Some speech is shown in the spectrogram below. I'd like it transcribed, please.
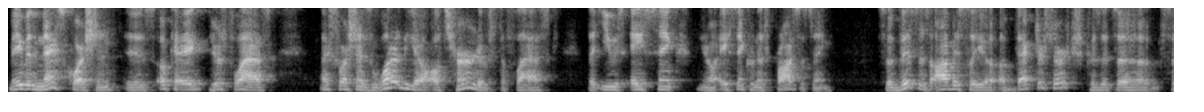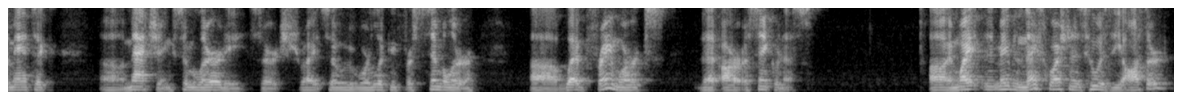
Maybe the next question is, okay, here's Flask. Next question is, what are the alternatives to Flask that use async, you know, asynchronous processing? So this is obviously a, a vector search because it's a semantic uh, matching, similarity search, right? So we're looking for similar uh, web frameworks that are asynchronous. Uh, might maybe the next question is who is the author?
